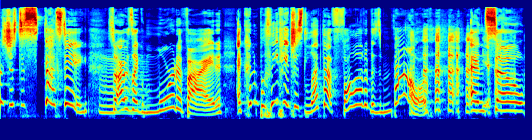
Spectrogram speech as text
was just disgusting. So I was like mm. mortified. I couldn't believe he just let that fall out of his mouth. And so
